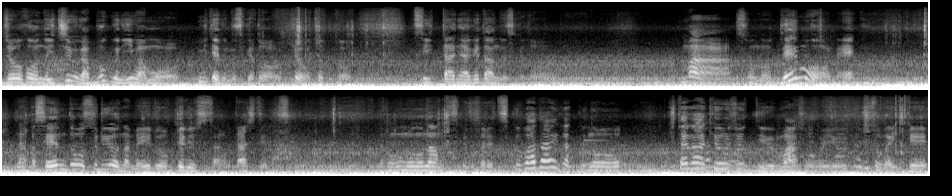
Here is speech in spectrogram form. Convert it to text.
情報の一部が僕に今もう見てるんですけど今日ちょっとツイッターに上げたんですけどまあそのデモをねなんか先導するようなメールをペルシさんが出してるんですよ本物なんですけどそれ筑波大学の北川教授っていう、まあそういう人がいて、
